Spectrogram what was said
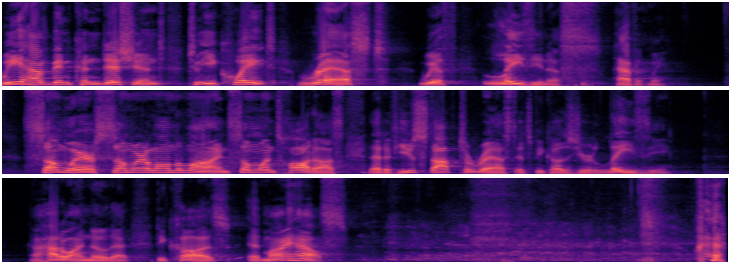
We have been conditioned to equate rest with laziness, haven't we? Somewhere, somewhere along the line, someone taught us that if you stop to rest, it's because you're lazy. Now, how do I know that? Because at my house,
